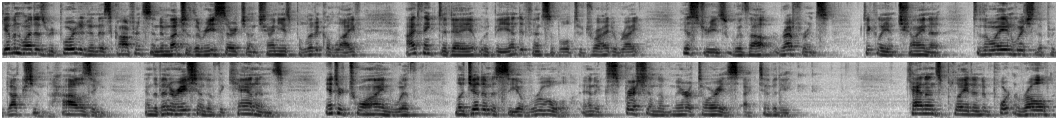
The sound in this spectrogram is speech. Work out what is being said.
Given what is reported in this conference and in much of the research on Chinese political life, I think today it would be indefensible to try to write histories without reference, particularly in China, to the way in which the production, the housing, and the veneration of the canons intertwined with legitimacy of rule and expression of meritorious activity. Canons played an important role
